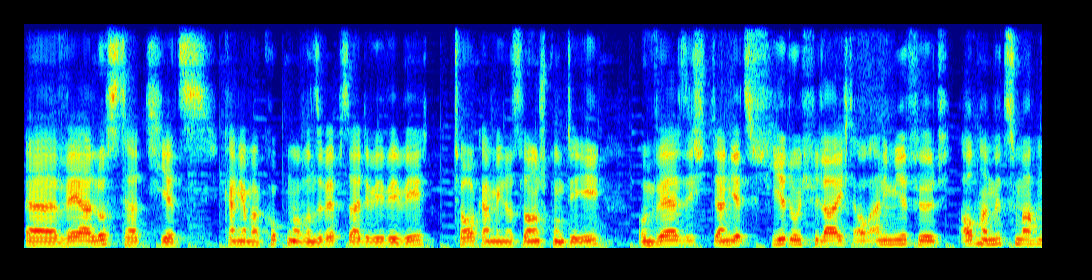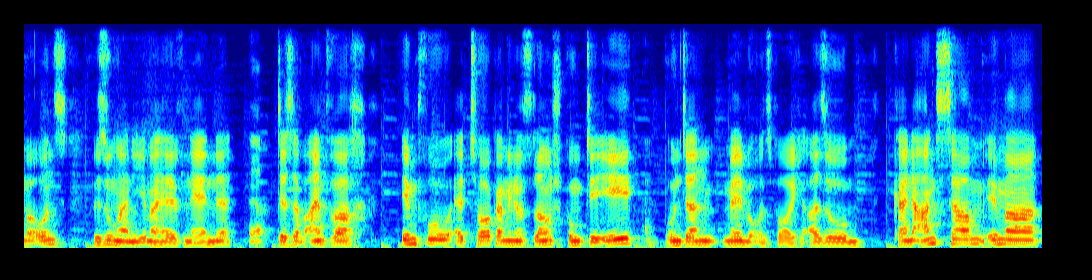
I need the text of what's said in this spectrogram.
äh, wer Lust hat, jetzt kann ja mal gucken auf unsere Webseite www.talker-lounge.de und wer sich dann jetzt hierdurch vielleicht auch animiert fühlt, auch mal mitzumachen bei uns, wir suchen eigentlich immer helfende Hände. Ja. Deshalb einfach info at talker-lounge.de und dann melden wir uns bei euch. Also keine Angst haben, immer,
